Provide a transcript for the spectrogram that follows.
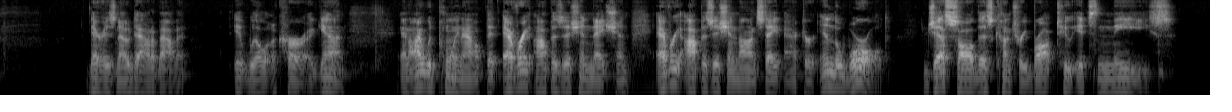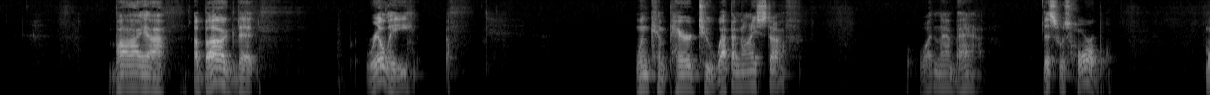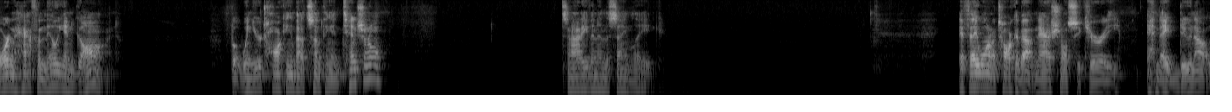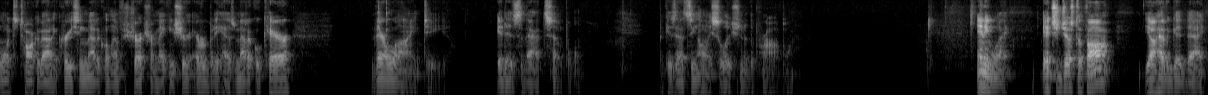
There is no doubt about it. It will occur again. And I would point out that every opposition nation, every opposition non state actor in the world just saw this country brought to its knees by uh, a bug that really, when compared to weaponized stuff, wasn't that bad. This was horrible. More than half a million gone. But when you're talking about something intentional, it's not even in the same league. If they want to talk about national security and they do not want to talk about increasing medical infrastructure and making sure everybody has medical care, they're lying to you. It is that simple because that's the only solution to the problem. Anyway, it's just a thought. Y'all have a good day.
